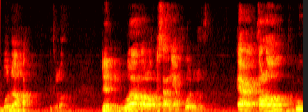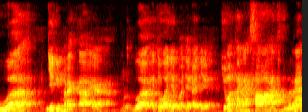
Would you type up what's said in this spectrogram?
bodoh amat gitu loh dan gua kalau misalnya pun ya kalau gua jadi mereka ya menurut gua itu wajar-wajar aja. Cuman kan yang salah kan sebenarnya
